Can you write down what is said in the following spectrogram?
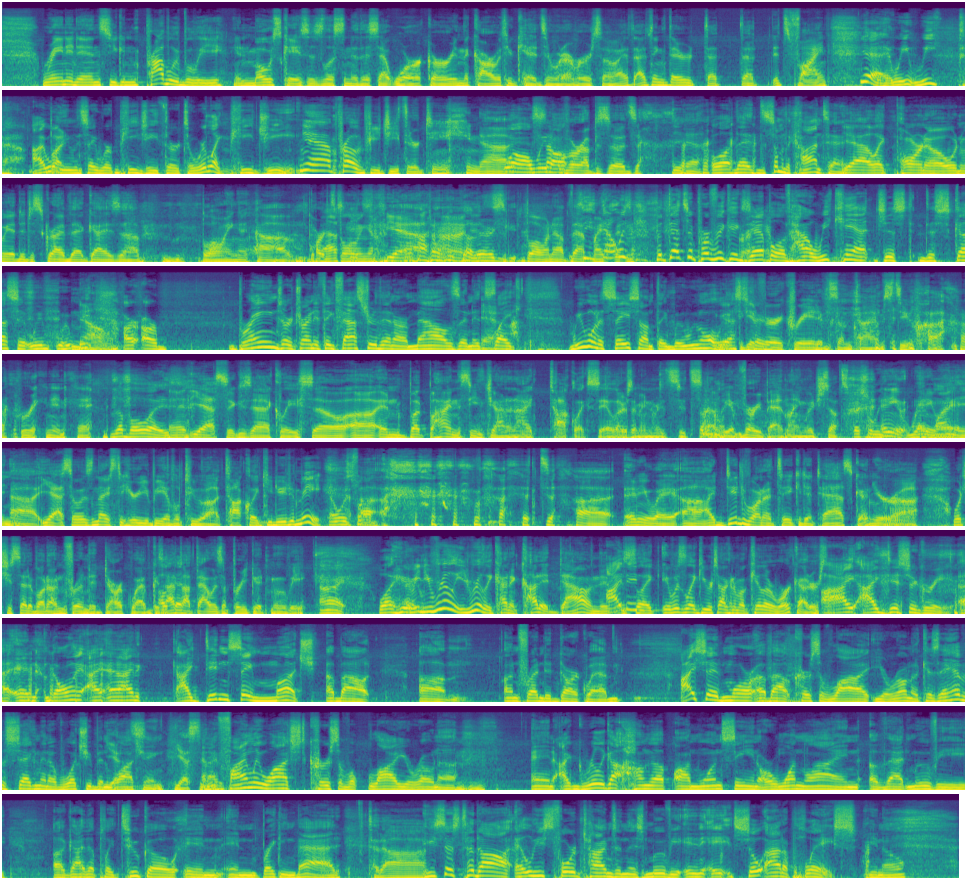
rein it in so you can probably in most cases listen to this at work or in the car with your kids or whatever so i, I think they're that that it's fine yeah, we we. I wouldn't But- even say we're PG thirteen. We're like PG. yeah probably pg-13 uh, Well, we some of our episodes Yeah. Well, that, some of the content. yeah like porno when we had to describe that guy's uh, blowing uh, parts baskets? blowing up yeah I don't there. It's blowing up that See, might that was, been- but that's a perfect example of how we can't just discuss it. We, we, we- our, our brains are trying to think faster than our mouths, and it's Yeah. like we want to say something, but we won't. we have to get very creative sometimes to uh, rein in the boys. And yes, exactly. So, uh, and but behind the scenes, John and I talk like sailors. I mean, it's, it's uh, we have very bad language. So, Especially when anyway, get red wine anyway, uh, yeah. So it was nice to hear you be able to uh, talk like you do to me. it was fun. But, uh, anyway, uh, I did want to take you to task on your uh, what you said about Unfriended Dark Web because I thought that was a pretty good movie. All right. Well, here I mean, you really, you really kind of cut it down. It I was like it was like you were talking about Killer Workout or something. I, I disagree, uh, and the only I and I I didn't say much about um, unfriended dark web. I said more about Curse of La Llorona because they have a segment of what you've been Yes. watching. Yes, and I finally watched Curse of La Llorona, Mm-hmm. and I really got hung up on one scene or one line of that movie. A guy that played Tuco in in Breaking Bad. Ta-da. He says "ta-da" at least four times in this movie, and it's so out of place. You know.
